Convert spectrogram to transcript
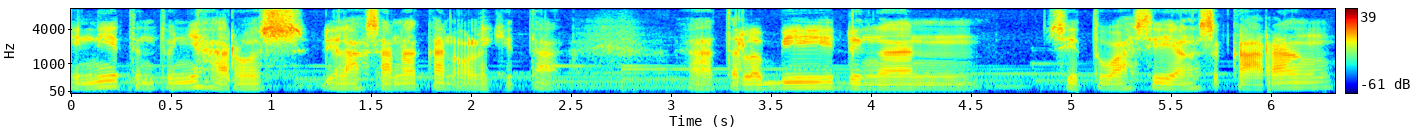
ini tentunya harus dilaksanakan oleh kita. Nah, terlebih dengan situasi yang sekarang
